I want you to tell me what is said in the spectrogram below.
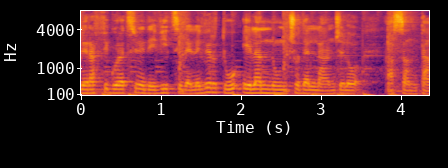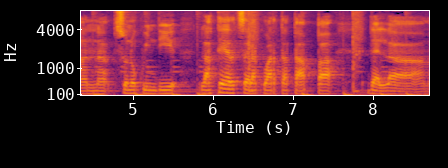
le raffigurazioni dei vizi e delle virtù e l'annuncio dell'angelo a Sant'Anna. Sono quindi la terza e la quarta tappa della,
